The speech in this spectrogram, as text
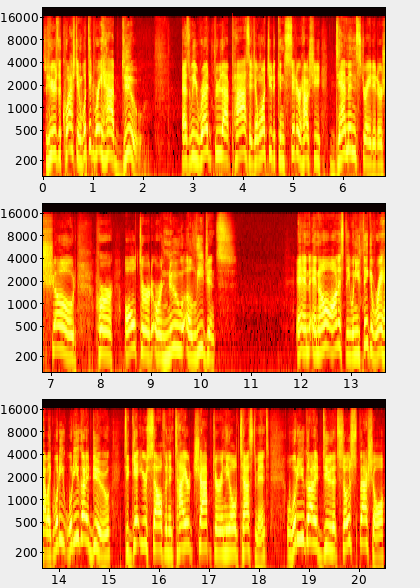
So here's the question What did Rahab do? As we read through that passage, I want you to consider how she demonstrated or showed her altered or new allegiance. And, in all honesty, when you think of Rahab, like what do you what do you got to do to get yourself an entire chapter in the Old Testament? What do you got to do that's so special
